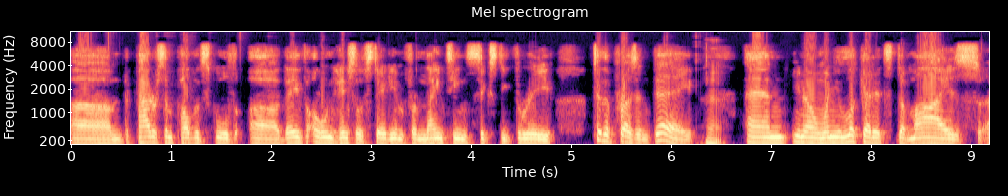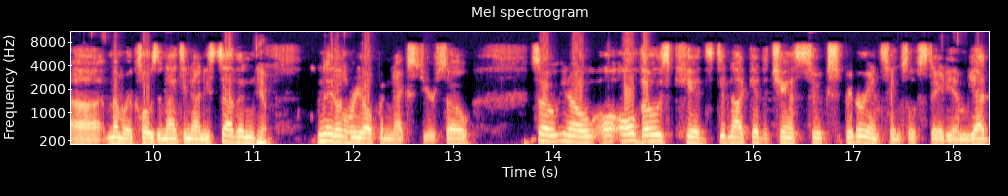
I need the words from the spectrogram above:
um, the Paterson Public Schools uh, they've owned Hinchliffe Stadium from 1963 to the present day, Yeah. and you know when you look at its demise, uh, remember it closed in 1997, Yep. and it'll reopen next year. So. So, you know, all, all those kids did not get a chance to experience Hinchliffe Stadium, yet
